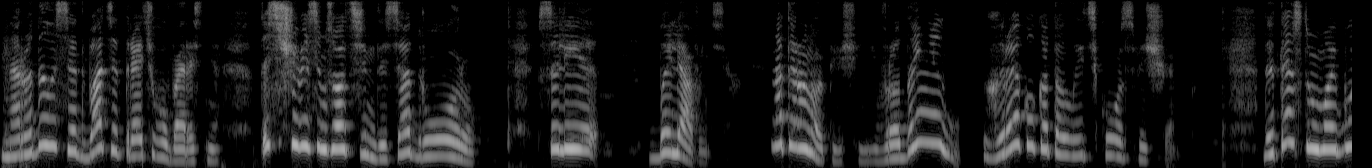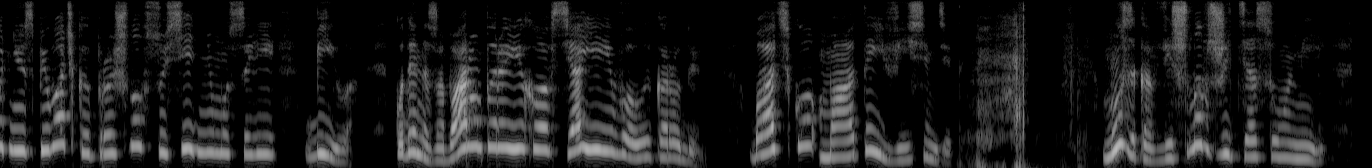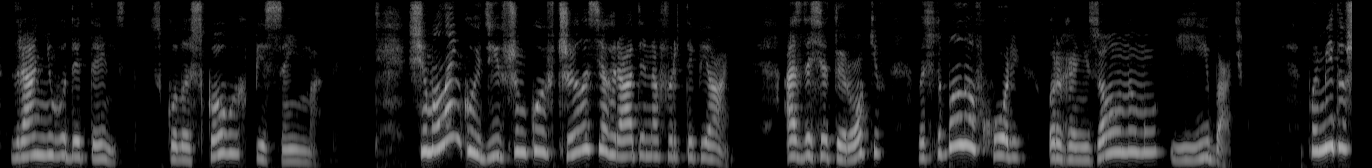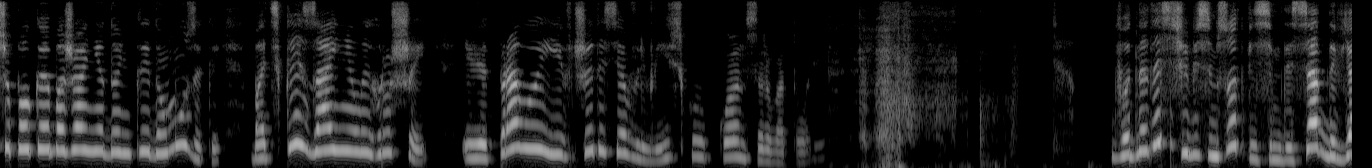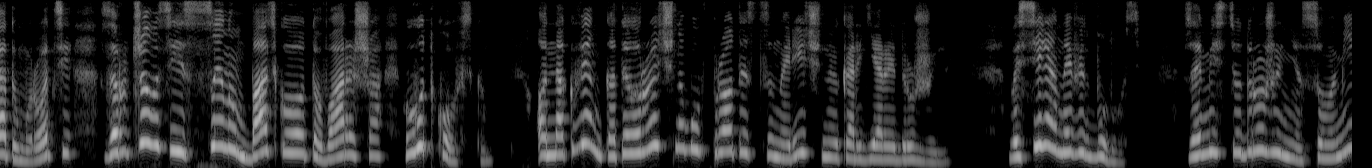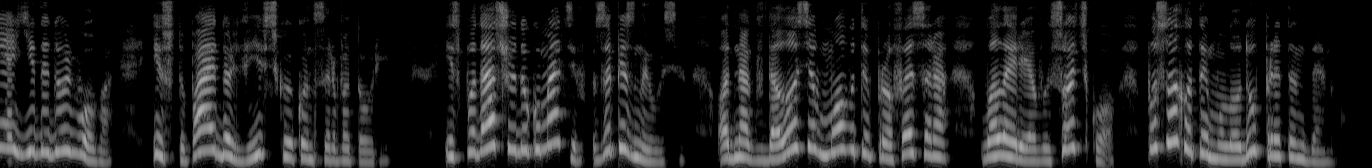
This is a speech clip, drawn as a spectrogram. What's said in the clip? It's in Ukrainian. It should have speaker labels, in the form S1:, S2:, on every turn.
S1: народився 23 вересня 1872 року в селі Белявинцях на Тернопільщині в родині греко-католицького священника. Дитинство майбутньої співачки пройшло в сусідньому селі Біла, куди незабаром переїхала вся її велика родина батько, мати і вісім дітей. Музика ввійшла в життя Соломії з раннього дитинства, з колискових пісень мати. Ще маленькою дівчинкою вчилася грати на фортепіані, а з 10 років виступала в хорі, організованому її батьком. Помітивши поки бажання доньки до музики, батьки зайняли грошей і відправили її вчитися в Львівську консерваторію. В 1889 році заручилася із сином батькового товариша Гудковським. Однак він категорично був проти сценарічної кар'єри дружини. Весілля не відбулося. Замість одруження Соломія їде до Львова і вступає до Львівської консерваторії. Із подачою документів запізнилося, однак вдалося вмовити професора Валерія Висоцького послухати молоду претендентку.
